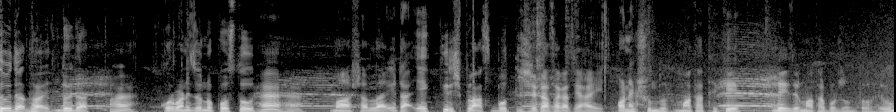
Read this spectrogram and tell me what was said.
দুই দাঁত ভাই। দুই দাঁত। হ্যাঁ। কোরবানির জন্য প্রস্তুত? হ্যাঁ হ্যাঁ। মাশাল্লাহ এটা একত্রিশ প্লাস বত্রিশের কাছাকাছি হাইট অনেক সুন্দর মাথা থেকে লেজের মাথা পর্যন্ত এবং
